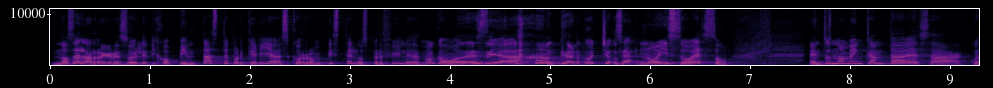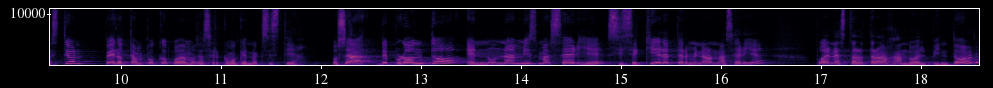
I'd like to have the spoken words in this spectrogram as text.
No se la regresó y le dijo, pintaste porquerías, corrompiste los perfiles, ¿no? Como decía Carducho, o sea, no hizo eso. Entonces no me encanta esa cuestión, pero tampoco podemos hacer como que no existía. O sea, de pronto en una misma serie, si se quiere terminar una serie, pueden estar trabajando el pintor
